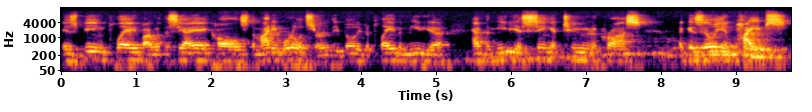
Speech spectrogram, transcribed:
is being played by what the CIA calls the mighty Wurlitzer, the ability to play the media, have the media sing a tune across a gazillion pipes,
